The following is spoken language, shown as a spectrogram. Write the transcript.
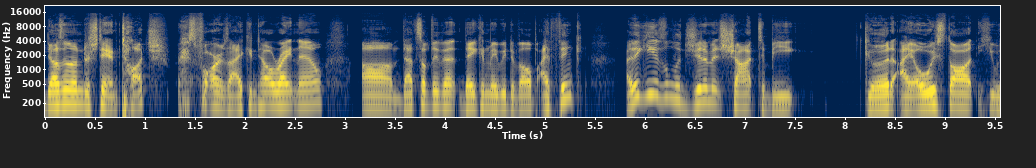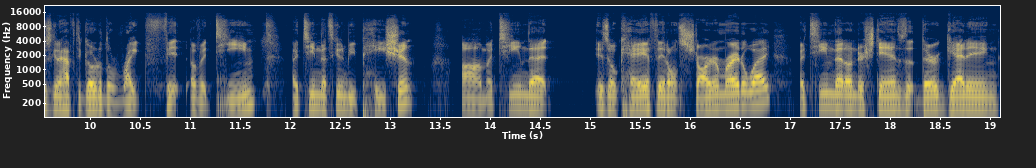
doesn't understand touch, as far as I can tell right now. Um, that's something that they can maybe develop. I think I think he has a legitimate shot to be good. I always thought he was going to have to go to the right fit of a team, a team that's going to be patient, um, a team that is okay if they don't start him right away, a team that understands that they're getting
